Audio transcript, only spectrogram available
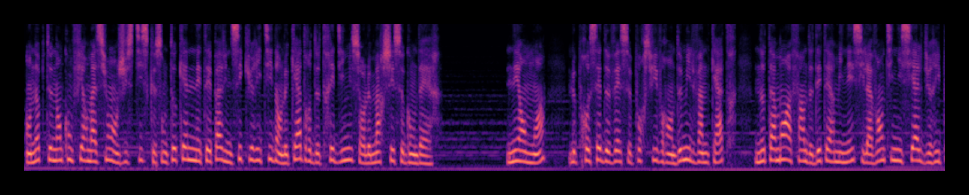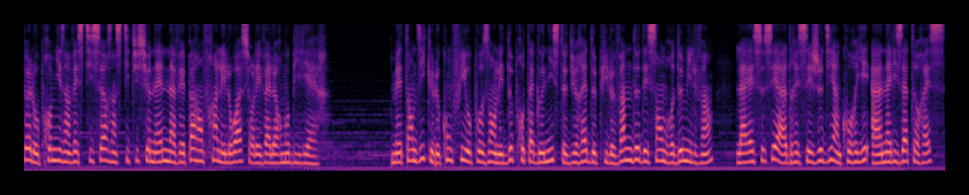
en obtenant confirmation en justice que son token n'était pas une security dans le cadre de trading sur le marché secondaire. Néanmoins, le procès devait se poursuivre en 2024, notamment afin de déterminer si la vente initiale du Ripple aux premiers investisseurs institutionnels n'avait pas enfreint les lois sur les valeurs mobilières. Mais tandis que le conflit opposant les deux protagonistes durait depuis le 22 décembre 2020, la SEC a adressé jeudi un courrier à Annalisa Torres,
